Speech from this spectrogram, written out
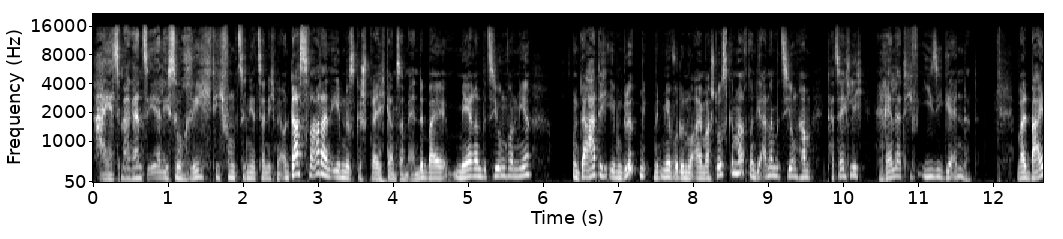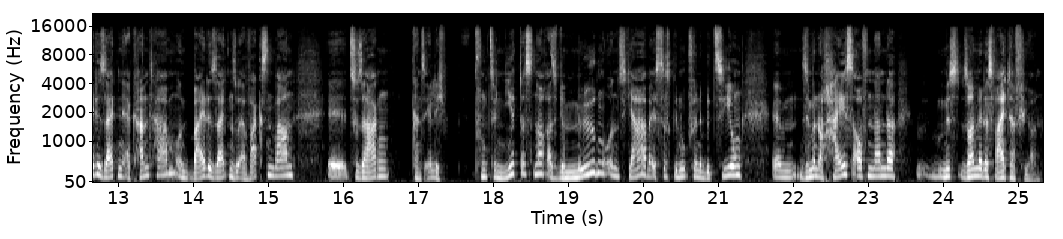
ah, jetzt mal ganz ehrlich, so richtig funktioniert es ja nicht mehr. Und das war dann eben das Gespräch ganz am Ende bei mehreren Beziehungen von mir. Und da hatte ich eben Glück, mit, mir wurde nur einmal Schluss gemacht und die anderen Beziehungen haben tatsächlich relativ easy geändert. Weil beide Seiten erkannt haben und beide Seiten so erwachsen waren, äh, zu sagen, ganz ehrlich, funktioniert das noch? Also wir mögen uns ja, aber ist das genug für eine Beziehung? Ähm, sind wir noch heiß aufeinander? Müssen, sollen wir das weiterführen?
